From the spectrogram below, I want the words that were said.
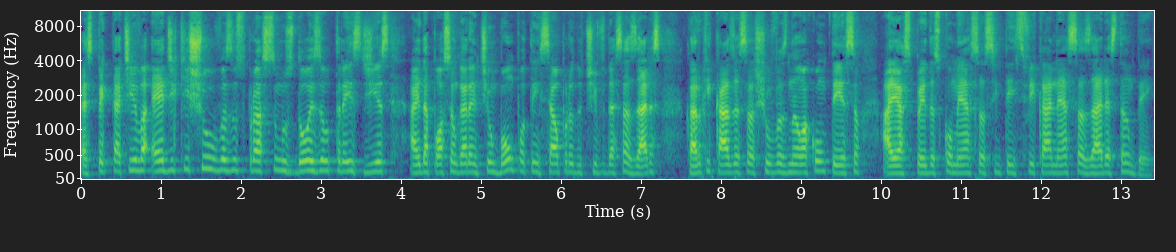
a expectativa é de que chuvas nos próximos dois ou três dias ainda possam garantir um bom potencial produtivo dessas áreas. Claro que caso essas chuvas não aconteçam, aí as perdas começam a se intensificar nessas áreas também.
